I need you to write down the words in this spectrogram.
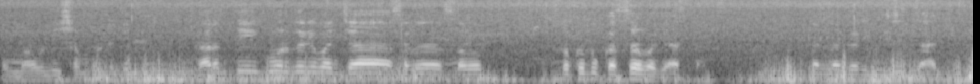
तर माऊली शंभर टक्के. कारण ते गोरगरिबांच्या सगळ्या सर्व सुखदुःखात सहभागी असतात. त्यांना गरिबीची जाणीव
